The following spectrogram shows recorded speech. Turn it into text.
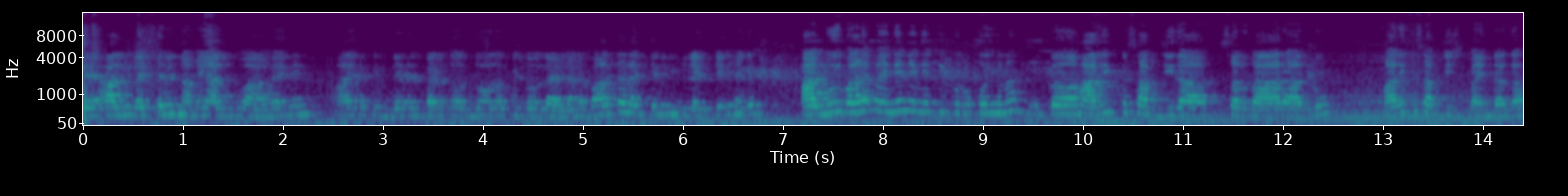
ਤੇ ਆਲੂ ਲੈਤੇ ਨੇ ਨਵੇਂ ਆਲੂ ਆ ਗਏ ਨੇ। ਆਏ ਤਾਂ ਕਿੱਦੇ ਦਿਨ ਪਹਿਲਾਂ ਤੋਂ ਦੋ ਦੋ ਕਿਲੋ ਲੈ ਲੈਣੇ। ਬਾਅਦ ਤਾਂ ਲੈਤੇ ਨਹੀਂ ਲੈਤੇ ਨਹੀਂ ਹੈਗੇ। ਆਲੂ ਹੀ ਬਾਹਲੇ ਮਹਿੰਗੇ ਨੇਗੇ ਕੀ ਕਰੂ ਕੋਈ ਹਨਾ ਇੱਕ ਹਰ ਇੱਕ ਸਬਜ਼ੀ ਦਾ ਸਰਦਾਰ ਆਲੂ। ਹਰ ਇੱਕ ਸਬਜ਼ੀ 'ਚ ਪੈਂਦਾਗਾ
